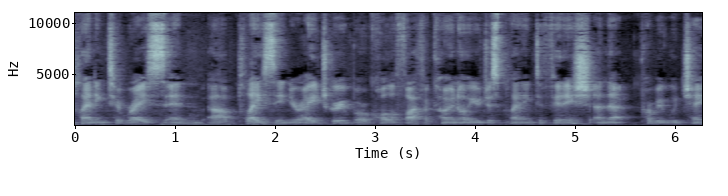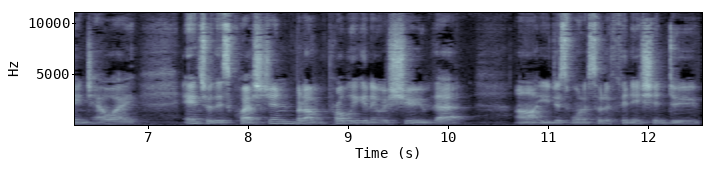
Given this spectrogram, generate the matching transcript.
planning to race and uh, place in your age group or qualify for Kona, or you're just planning to finish, and that probably would change how I answer this question. But I'm probably going to assume that. Uh, you just want to sort of finish and do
